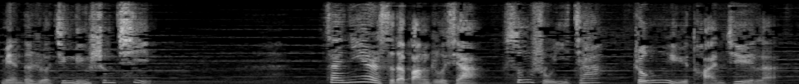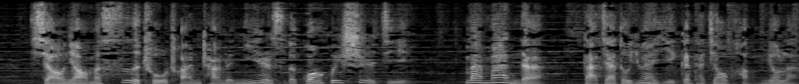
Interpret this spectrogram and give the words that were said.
免得惹精灵生气。”在尼尔斯的帮助下，松鼠一家终于团聚了。小鸟们四处传唱着尼尔斯的光辉事迹，慢慢的，大家都愿意跟他交朋友了。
